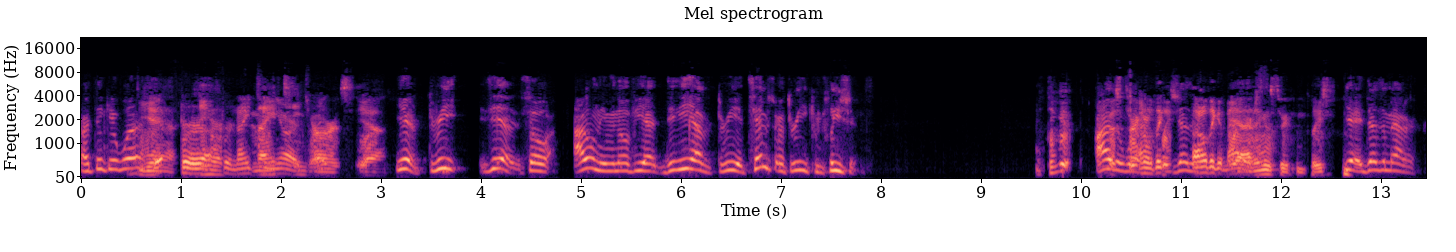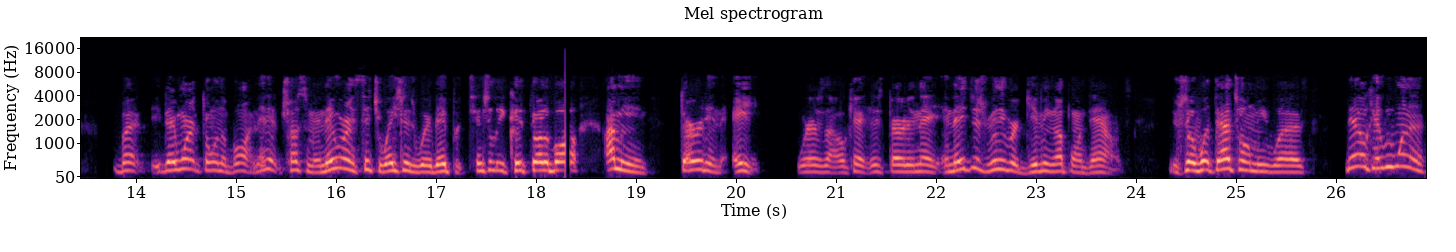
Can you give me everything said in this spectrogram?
I think it was. Yeah, for uh, for 19, 19 yards, yards right? Yeah. Yeah, three. Yeah, so I don't even know if he had. Did he have three attempts or three completions? I think it. Either way, I don't think. I don't think it matters. Yeah, I think it was three completions. Yeah, it doesn't matter. But they weren't throwing the ball, and they didn't trust him. And they were in situations where they potentially could throw the ball. I mean, third and eight where it's like, okay, it's third and eight. And they just really were giving up on downs. So what that told me was, then okay, we want to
